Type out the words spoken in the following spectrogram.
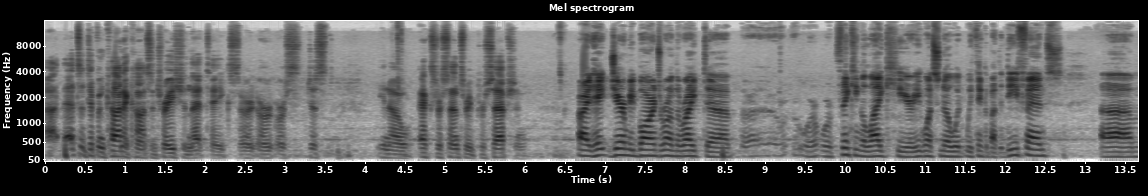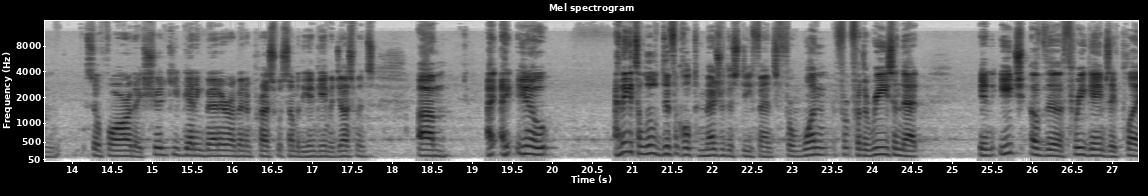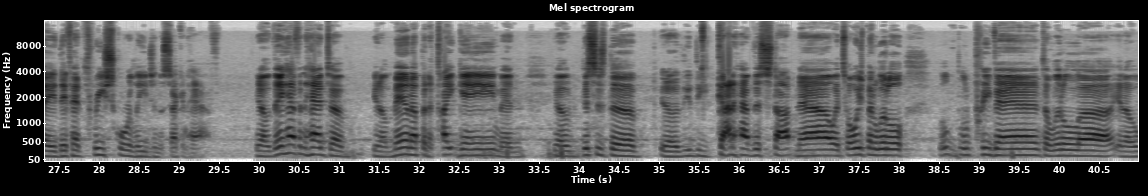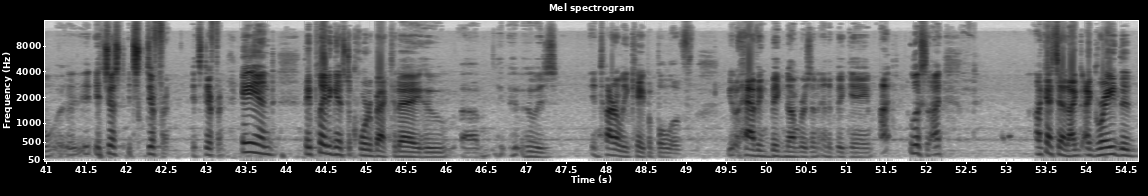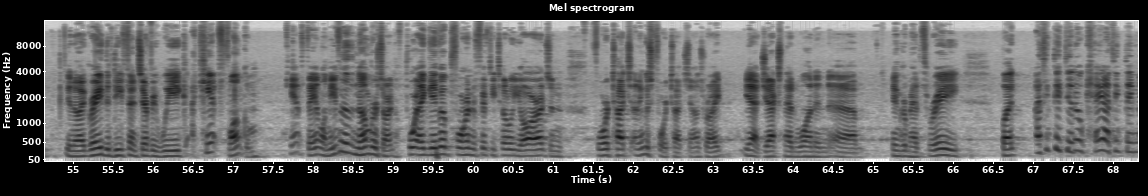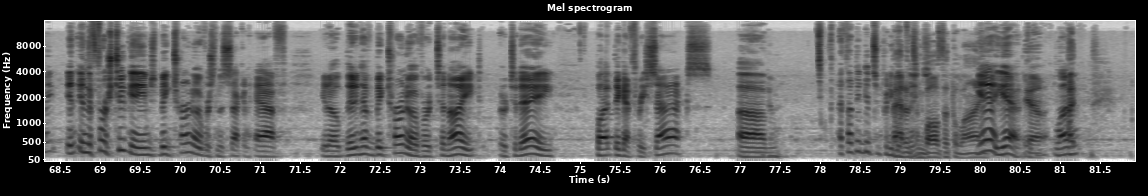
uh, that's a different kind of concentration that takes, or, or, or just, you know, extrasensory perception. All right, hey, Jeremy Barnes, we're on the right. Uh, we're, thinking alike here. He wants to know what we think about the defense. Um, so far, they should keep getting better. I've been impressed with some of the in-game adjustments. Um, I, I, you know, I think it's a little difficult to measure this defense for one, for, for the reason that in each of the three games they've played, they've had three score leads in the second half. You know, they haven't had to, you know, man up in a tight game, and you know, this is the, you know, you, you got to have this stop now. It's always been a little, little, little prevent, a little, uh, you know, it, it's just, it's different. It's different, and they played against a quarterback today who, um, who who is entirely capable of, you know, having big numbers in, in a big game. I, listen, I, like I said, I, I grade the You know, I grade the defense every week. I can't flunk them. Can't fail them. Even though the numbers aren't four. I gave up 450 total yards and four touch. I think it was four touchdowns, right? Yeah, Jackson had one and um, Ingram had three. But I think they did okay. I think they made in, in the first two games big turnovers in the second half. You know, they didn't have a big turnover tonight or today, but they got three sacks. Um, I thought they did some pretty Batted good things. some balls at the line. Yeah, yeah, Yeah. Line- I-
